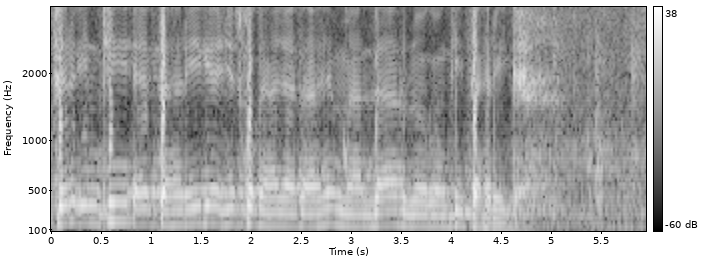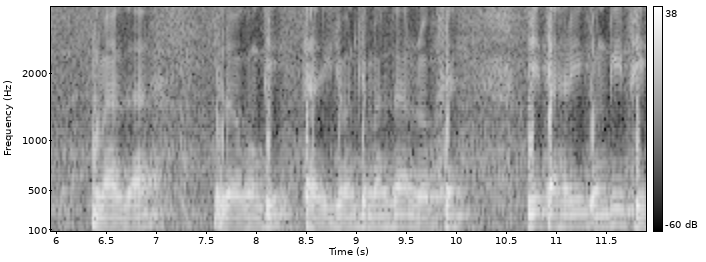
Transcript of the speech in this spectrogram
پھر ان کی ایک تحریک ہے جس کو کہا جاتا ہے مالدار لوگوں کی تحریک۔ مالدار لوگوں کی تحریک، جو ان کے مالدار لوگ تھے، یہ تحریک ان کی تھی۔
